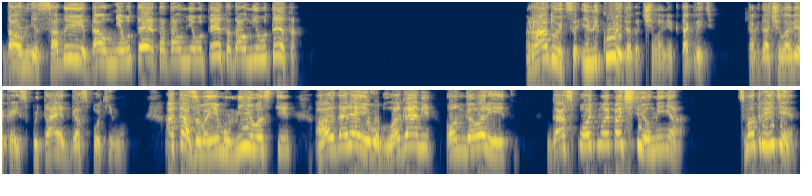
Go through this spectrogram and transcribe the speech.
Дал мне сады, дал мне вот это, дал мне вот это, дал мне вот это. Радуется и ликует этот человек, так ведь? Когда человека испытает Господь его, оказывая ему милости, одаря его благами, он говорит, Господь мой почтил меня. Смотрите,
